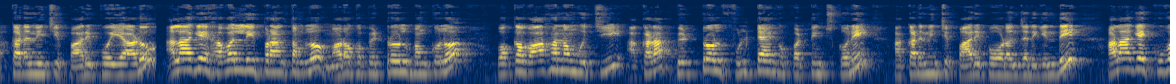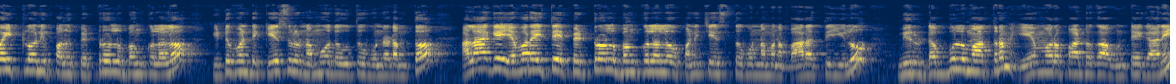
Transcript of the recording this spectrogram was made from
అక్కడి నుంచి పారిపోయాడు. అలాగే హవల్లీ ప్రాంతంలో మరొక పెట్రోల్ బంకులో ఒక వాహనం వచ్చి అక్కడ పెట్రోల్ ఫుల్ ట్యాంక్ పట్టించుకొని అక్కడి నుంచి పారిపోవడం జరిగింది. అలాగే కువైట్లోని పలు పెట్రోల్ బంకులలో ఇటువంటి కేసులు నమోదవుతూ ఉండడంతో అలాగే ఎవరైతే పెట్రోల్ బంకులలో పనిచేస్తూ ఉన్న మన భారతీయులు మీరు డబ్బులు మాత్రం ఏమరపాటుగా ఉంటే గాని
